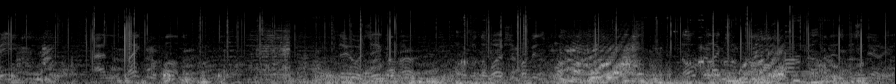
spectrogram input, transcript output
peace. And thank you, Father. They who seek on earth, for the worship of his flock. No collection, Father, is mysterious.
